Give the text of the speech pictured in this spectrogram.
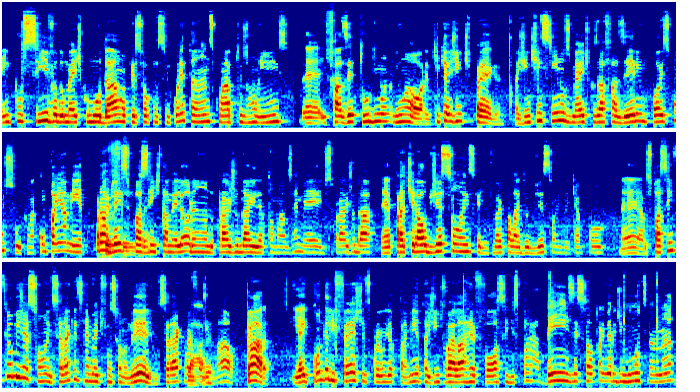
é impossível do médico mudar uma pessoa com 50 anos, com hábitos ruins, é, e fazer tudo em uma, em uma hora. O que, que a gente prega? A gente ensina os médicos a fazerem um pós-consulta, um acompanhamento, para ver se o paciente está melhorando, para ajudar ele a tomar os remédios, para ajudar, né, para tirar objeções, que a gente vai falar de objeções daqui a pouco. Né? Os pacientes têm objeções. Será que esse remédio funciona mesmo? Será que vai claro. fazer mal? Cara, e aí, quando ele fecha esse programa de acompanhamento, a gente vai lá, reforça e diz: parabéns, esse é o primeiro de muitos, nananã.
